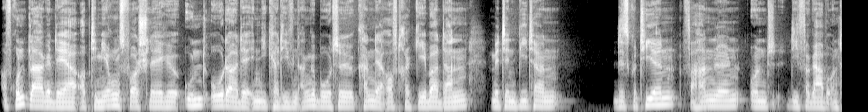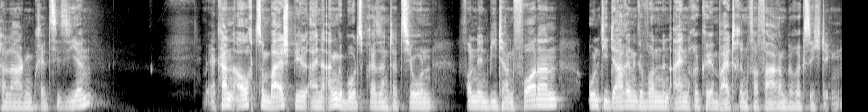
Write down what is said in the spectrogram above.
Auf Grundlage der Optimierungsvorschläge und oder der indikativen Angebote kann der Auftraggeber dann mit den Bietern diskutieren, verhandeln und die Vergabeunterlagen präzisieren. Er kann auch zum Beispiel eine Angebotspräsentation von den Bietern fordern und die darin gewonnenen Eindrücke im weiteren Verfahren berücksichtigen.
